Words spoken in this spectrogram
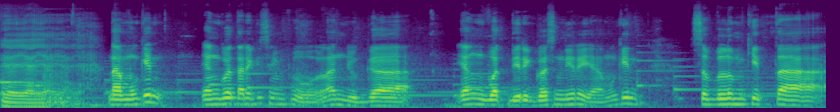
Ya ya ya ya ya nah mungkin yang gue tarik kesimpulan juga yang buat diri gue sendiri ya mungkin sebelum kita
